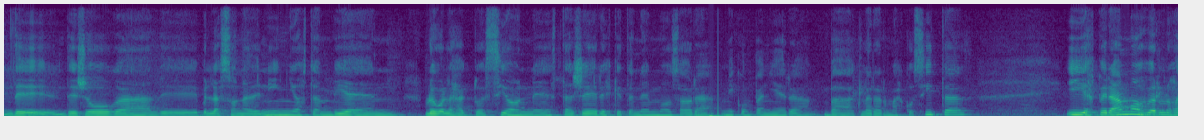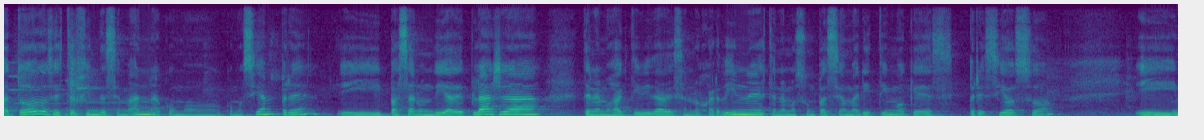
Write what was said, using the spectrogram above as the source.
de, yoga, de la zona de niños también, luego las actuaciones, talleres que tenemos, ahora mi compañera va a aclarar más cositas. Y esperamos verlos a todos este fin de semana como, como siempre y pasar un día de playa. Tenemos actividades en los jardines, tenemos un paseo marítimo que es precioso y,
